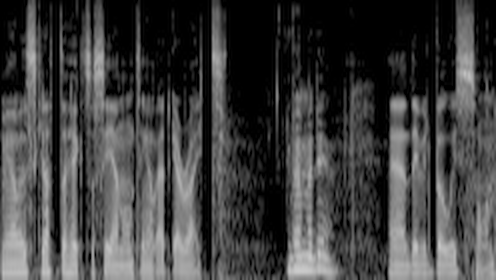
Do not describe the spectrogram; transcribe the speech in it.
Om jag vill skratta högt så ser jag någonting av Edgar Wright. Vem är det? Eh, David Bowies son.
